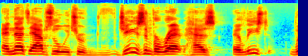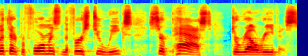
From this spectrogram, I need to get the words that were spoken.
And that's absolutely true. Jason Verrett has, at least with their performance in the first two weeks, surpassed Darrelle Revis.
